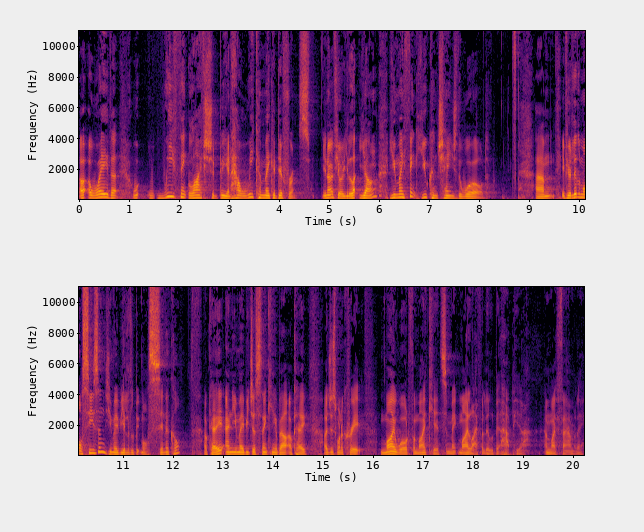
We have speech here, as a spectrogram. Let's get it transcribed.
a, a way that w- we think life should be and how we can make a difference. You know, if you're young, you may think you can change the world. Um, if you're a little more seasoned, you may be a little bit more cynical, okay? And you may be just thinking about, okay, I just want to create my world for my kids and make my life a little bit happier and my family.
